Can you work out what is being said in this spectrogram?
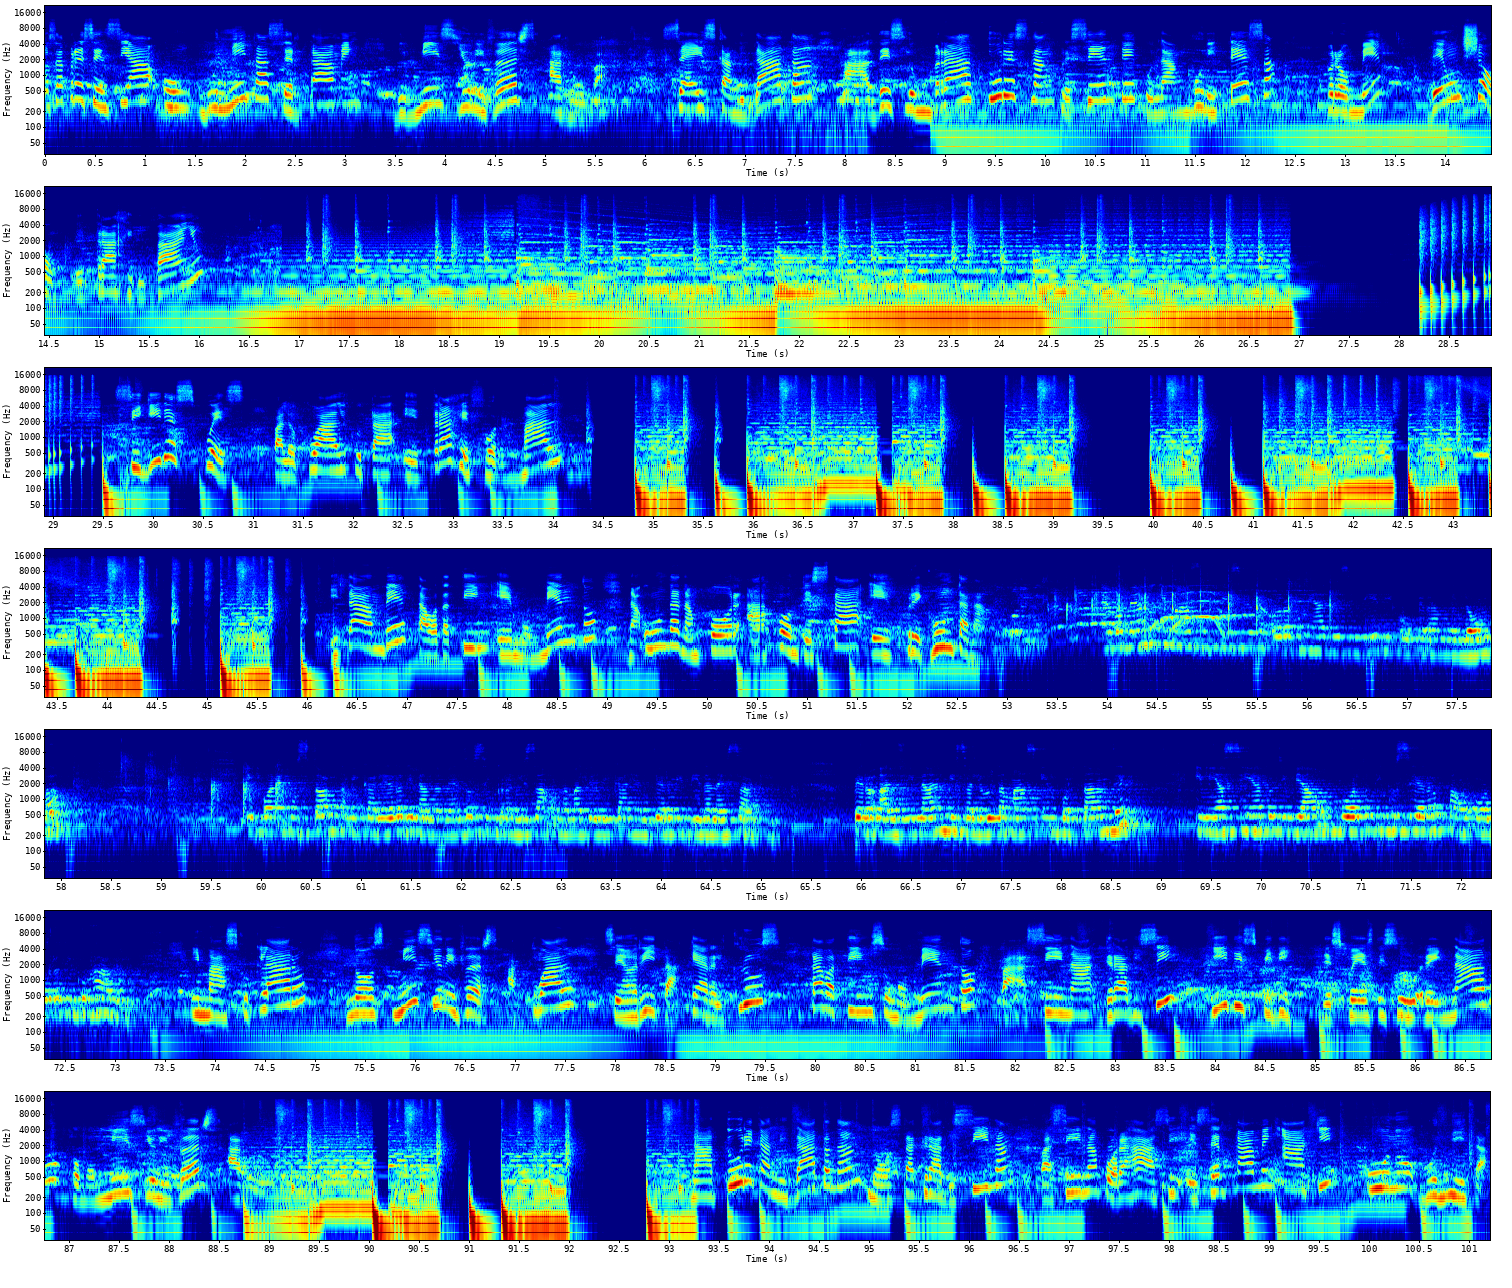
nos ha presenciado un bonito certamen de Miss Universe Aruba. Seis candidatas a deslumbrar todos presente con una boniteza, promete de un show de traje de baño Seguí después, para lo cual está el traje formal Y también tawatin el momento na onda nan por a contestar e pregunta na. El momento que más difícil ahora que me ha decidido operar mi lomba y poner un stop a mi carrera de andamento sincronizar donde me dedicar entera mi vida nessa aquí. Pero al final mi salud más importante y me hacía que enviar un porto cera para un otro tinco abre. Y más que claro, nos Miss Universe actual, señorita Carol Cruz, estaba en su momento para así agradecer y despedir después de su reinado como Miss Universe Aruba. Nature candidata nan está agradecida vacina por así e certamen aqui uno bonita.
